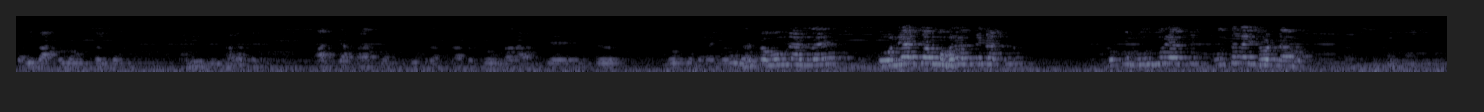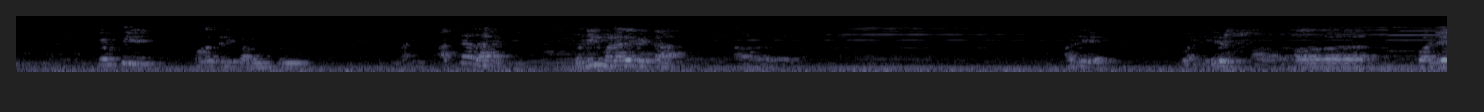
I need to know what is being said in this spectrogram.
त्यांनी गाठोडं उचललं आणि निघाला तो. आजच्या काळातला सुपुत्र असला तर तो म्हणाला अत्यंत लोक मला एवढं कमवून आणलंय सोन्याच्या मोहरांचे गाठोड लोक मुरमुऱ्याचं पोत नाही सोडणार शेवटी थोडं तरी काढून घेऊ. नाही, झालं वडील म्हणाले बेटा अरे बडे बडे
